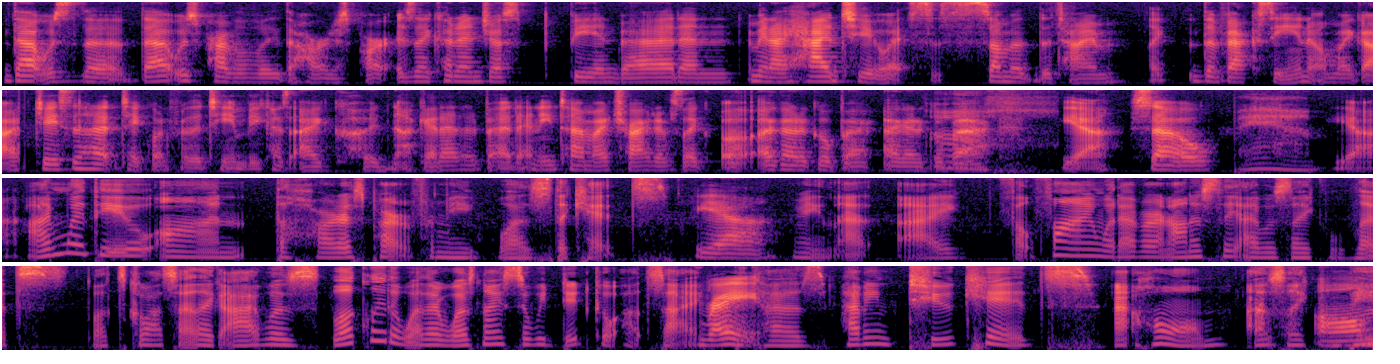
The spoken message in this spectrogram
that was the that was probably the hardest part is I couldn't just be in bed and I mean I had to at some of the time like the vaccine oh my god Jason had to take one for the team because I could not get out of bed. Anytime I tried I was like oh I gotta go back I gotta go back. Yeah so Man. yeah. I'm with you on the hardest part for me was the kids. yeah. I mean, that I felt fine, whatever. And honestly, I was like, let's let's go outside. Like I was luckily the weather was nice, so we did go outside. Right. Because having two kids at home, I was like, All man,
